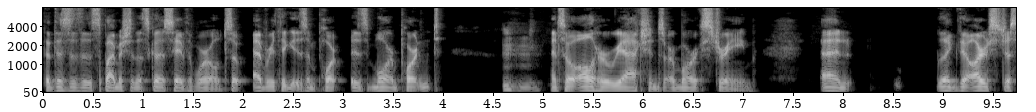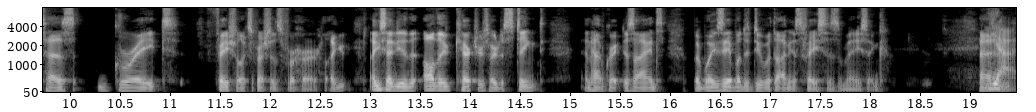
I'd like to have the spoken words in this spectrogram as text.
that this is the spy mission that's going to save the world so everything is important is more important. Mhm. and so all her reactions are more extreme. And like the artist just has great facial expressions for her. Like like you said you all the characters are distinct and have great designs but what he's able to do with anya's face is amazing And Yeah.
